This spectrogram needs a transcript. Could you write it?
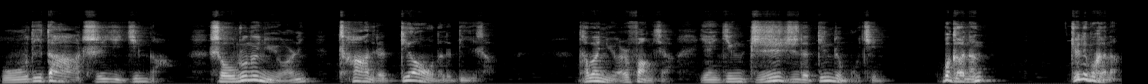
武帝大吃一惊啊，手中的女儿呢，差点掉在了地上。他把女儿放下，眼睛直直的盯着母亲。不可能，绝对不可能！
